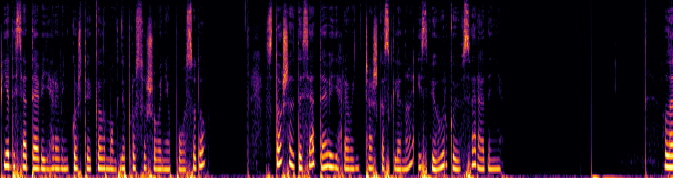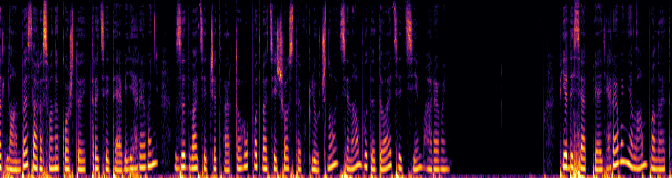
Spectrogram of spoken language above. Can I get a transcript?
П'ятдесят гривень коштує килимок для просушування посуду. 169 гривень чашка скляна із фігуркою всередині. led лампи зараз вони коштують 39 гривень, з 24 по 26 включно ціна буде 27 гривень. 55 гривень лампа LED.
